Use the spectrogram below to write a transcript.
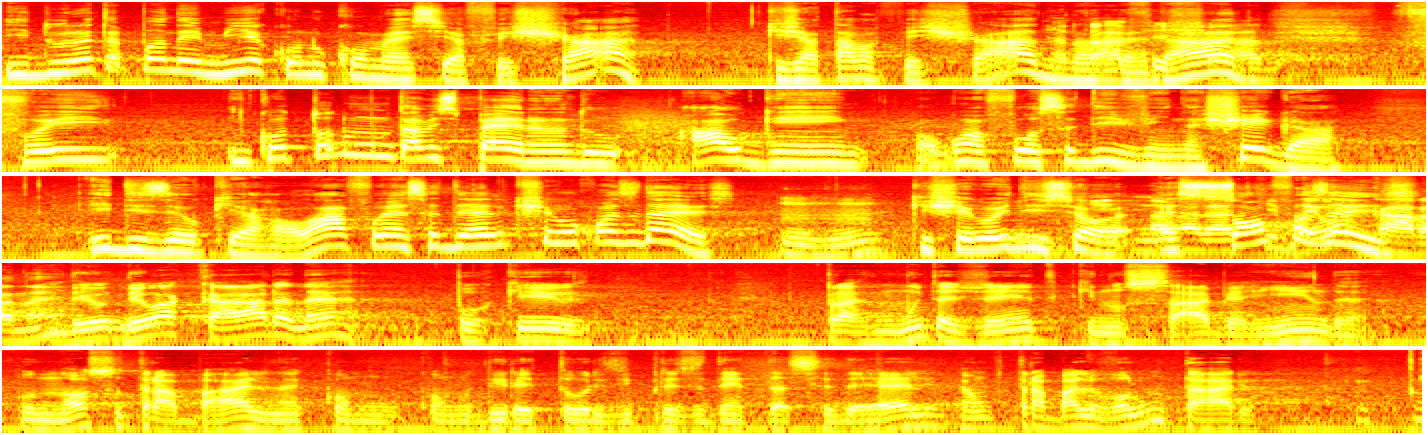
E durante a pandemia, quando o comércio ia fechar, que já estava fechado, Já na verdade, fechado. foi enquanto todo mundo estava esperando alguém, alguma força divina chegar e dizer o que ia rolar, foi a CDL que chegou com as ideias. Uhum. Que chegou e disse, ó, é verdade, só fazer deu a isso. cara, né? Deu, deu a cara, né? Porque para muita gente que não sabe ainda, o nosso trabalho, né, como, como diretores e presidente da CDL, é um trabalho voluntário.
